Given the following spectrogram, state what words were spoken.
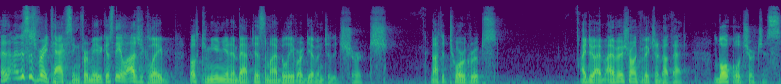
and this is very taxing for me because theologically, both communion and baptism, I believe, are given to the church, not to tour groups. I do. I have a very strong conviction about that. Local churches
